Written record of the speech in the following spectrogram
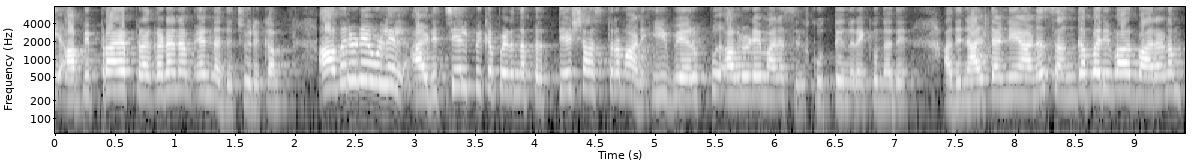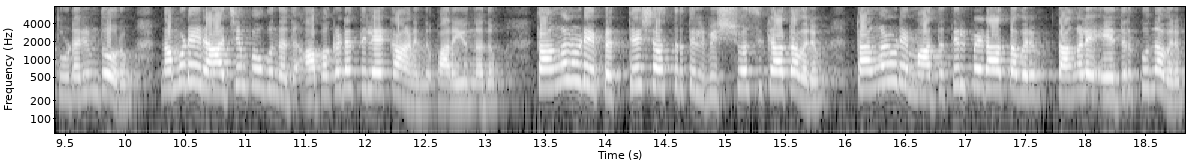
ഈ അഭിപ്രായ പ്രകടനം എന്നത് ചുരുക്കം. അവരുടെ ഉള്ളിൽ അടിച്ചേൽപ്പിക്കപ്പെടുന്ന പ്രത്യയശാസ്ത്രമാണ് ഈ വെറുപ്പ് അവരുടെ മനസ്സിൽ കുത്തി നിറയ്ക്കുന്നത് അതിനാൽ തന്നെയാണ് സംഘപരിവാർ ഭരണം തുടരും തോറും നമ്മുടെ രാജ്യം പോകുന്നത് അപകടത്തിലേക്കാണെന്ന് പറയുന്നതും തങ്ങളുടെ പ്രത്യയശാസ്ത്രത്തിൽ വിശ്വസിക്കാത്തവരും തങ്ങളുടെ മതത്തിൽപ്പെടാത്തവരും തങ്ങളെ എതിർക്കുന്നവരും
